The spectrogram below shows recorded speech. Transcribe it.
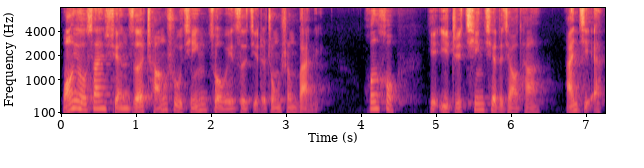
王佑三选择常树琴作为自己的终生伴侣，婚后也一直亲切地叫她“俺姐”。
